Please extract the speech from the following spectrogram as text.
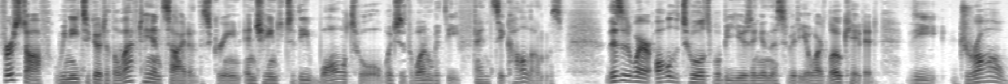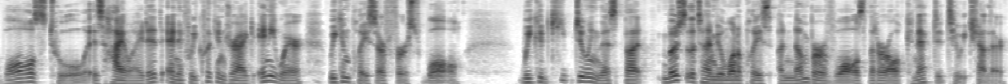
First off, we need to go to the left-hand side of the screen and change to the Wall tool, which is the one with the fancy columns. This is where all the tools we'll be using in this video are located. The Draw Walls tool is highlighted, and if we click and drag anywhere, we can place our first wall. We could keep doing this, but most of the time you'll want to place a number of walls that are all connected to each other.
